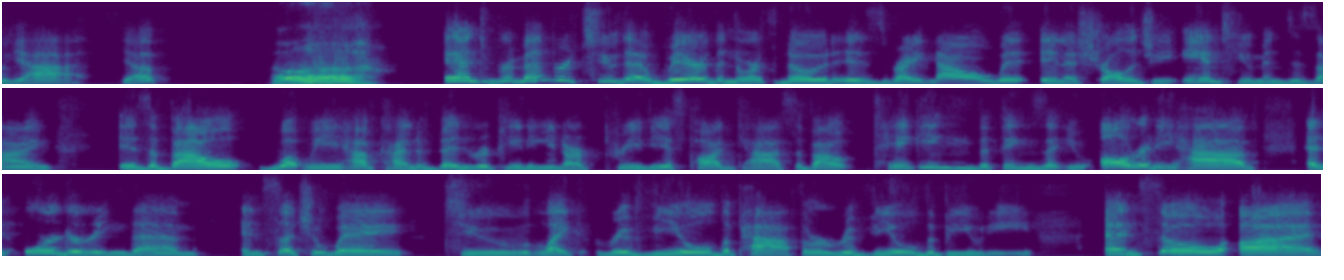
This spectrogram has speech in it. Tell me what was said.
yeah. Yep. Ugh. And remember too that where the North Node is right now in astrology and human design is about what we have kind of been repeating in our previous podcasts about taking the things that you already have and ordering them in such a way to like reveal the path or reveal the beauty. And so uh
